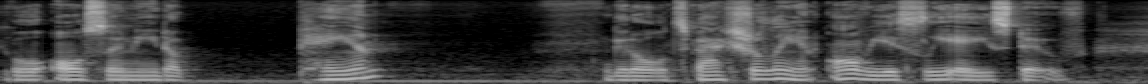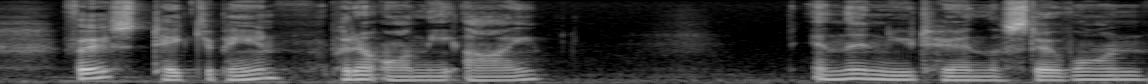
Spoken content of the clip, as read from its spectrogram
You will also need a pan, good old spatula, and obviously a stove. First, take your pan, put it on the eye, and then you turn the stove on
